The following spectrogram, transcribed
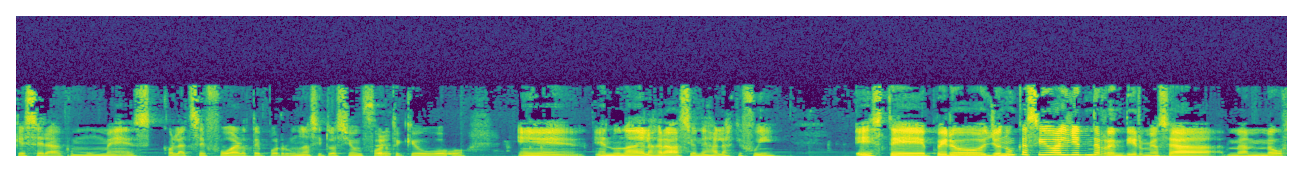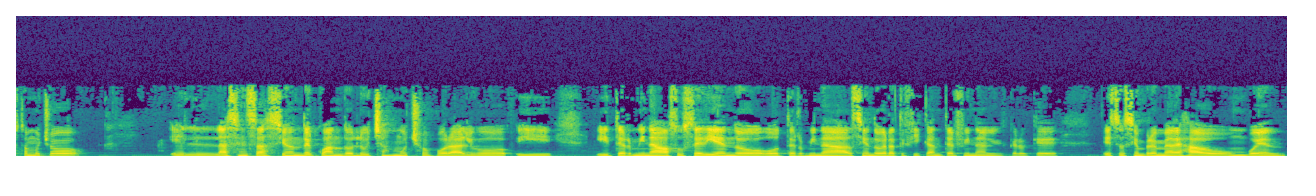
¿qué será? Como un mes. Colapsé fuerte por una situación fuerte que hubo eh, en una de las grabaciones a las que fui. Este, pero yo nunca he sido alguien de rendirme, o sea, me- a mí me gusta mucho el- la sensación de cuando luchas mucho por algo y, y termina sucediendo o termina siendo gratificante al final. Creo que eso siempre me ha dejado un buen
